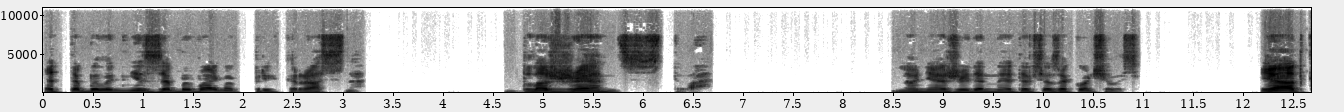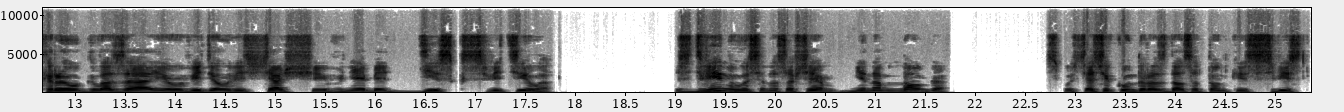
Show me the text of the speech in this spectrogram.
Это было незабываемо прекрасно. Блаженство! Но неожиданно это все закончилось. Я открыл глаза и увидел висящий в небе диск светила. Сдвинулось оно совсем ненамного. Спустя секунду раздался тонкий свист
